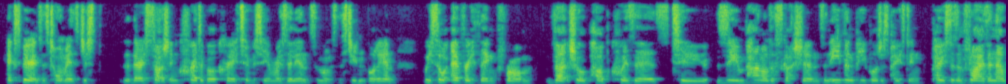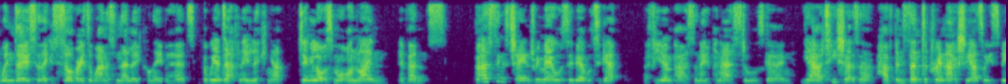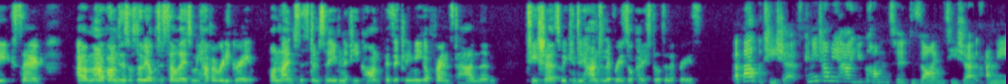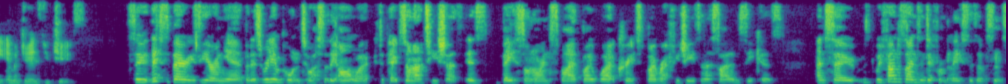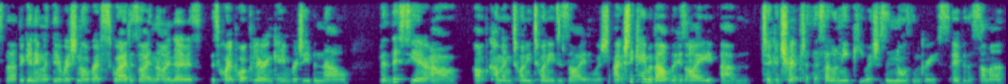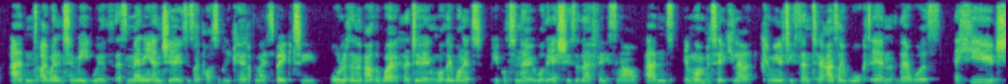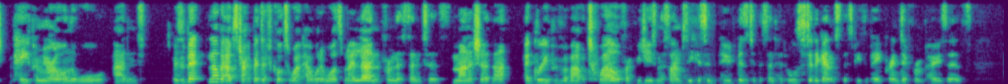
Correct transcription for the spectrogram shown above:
experience has taught me is just that there is such incredible creativity and resilience amongst the student body. And we saw everything from virtual pub quizzes to Zoom panel discussions and even people just posting posters and flyers in their windows so they could still raise awareness in their local neighbourhoods. But we are definitely looking at doing lots more online events. But as things change, we may also be able to get a few in-person open air stalls going. Yeah, our t-shirts are, have been sent to print actually as we speak. So um, our volunteers will still be able to sell those and we have a really great online system. So even if you can't physically meet your friends to hand them t-shirts, we can do hand deliveries or postal deliveries. About the t-shirts, can you tell me how you come to design the t-shirts and the images you choose? So this varies year on year, but it's really important to us that the artwork depicted on our t-shirts is based on or inspired by work created by refugees and asylum seekers. And so we found designs in different places ever since the beginning with the original red square design that I know is, is quite popular in Cambridge even now. But this year our upcoming 2020 design, which actually came about because I um, took a trip to Thessaloniki, which is in northern Greece, over the summer, and I went to meet with as many NGOs as I possibly could. And I spoke to all of them about the work they're doing, what they wanted people to know, what the issues that they're facing are. And in one particular community centre, as I walked in, there was a huge paper mural on the wall and it was a bit, a little bit abstract, a bit difficult to work out what it was, but I learned from the centre's manager that a group of about 12 refugees and asylum seekers who visited the centre had all stood against this piece of paper in different poses.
